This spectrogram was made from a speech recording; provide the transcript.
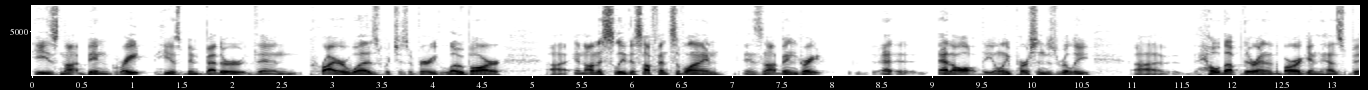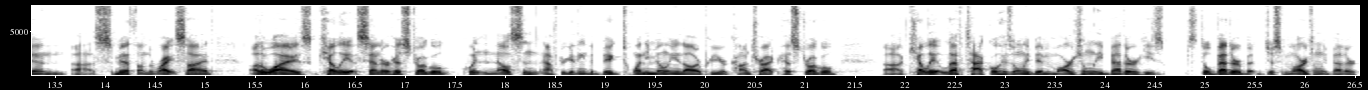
He's not been great. He has been better than Pryor was, which is a very low bar. Uh, and honestly, this offensive line has not been great at, at all. The only person who's really uh, held up their end of the bargain has been uh, Smith on the right side. Otherwise, Kelly at center has struggled. Quenton Nelson, after getting the big $20 million per year contract, has struggled. Uh, Kelly at left tackle has only been marginally better. He's still better, but just marginally better.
